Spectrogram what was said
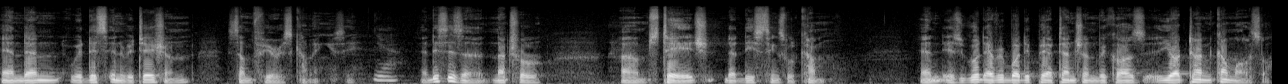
And then with this invitation, some fear is coming, you see. Yeah. And this is a natural um, stage that these things will come. And it's good everybody pay attention because your turn come also.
